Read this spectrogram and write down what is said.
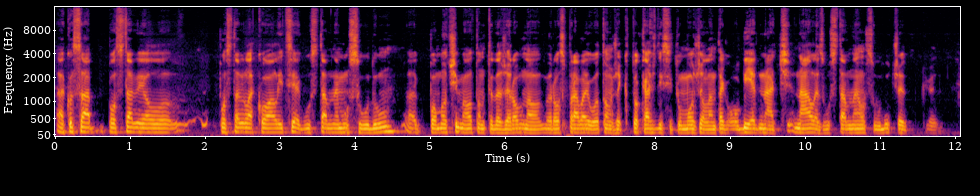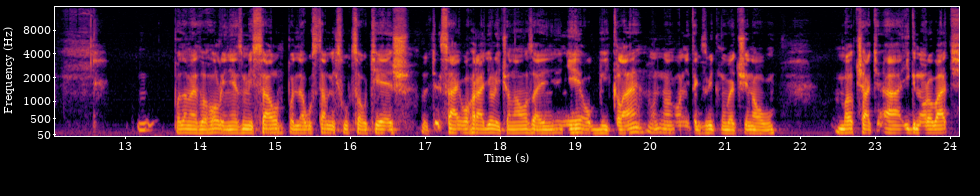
ako sa postavil postavila koalícia k ústavnému súdu. Pomlčíme o tom teda, že rovno rozprávajú o tom, že kto každý si tu môže len tak objednať nález ústavného súdu, čo je podľa mňa to holý nezmysel. Podľa ústavných súdcov tiež sa aj ohradili, čo naozaj nie je obvyklé. Oni tak zvyknú väčšinou mlčať a ignorovať e,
